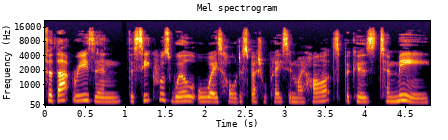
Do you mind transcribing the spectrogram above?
For that reason, the sequels will always hold a special place in my heart because to me,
